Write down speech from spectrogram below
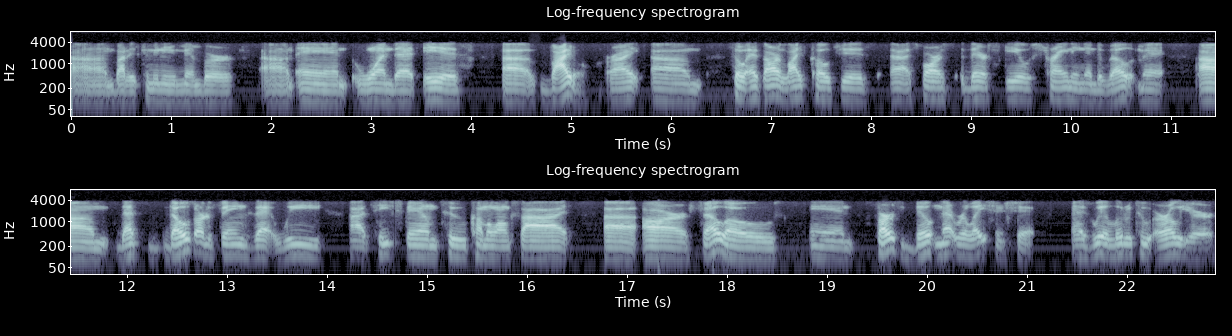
um, by this community member, um, and one that is uh, vital, right? Um, so, as our life coaches, uh, as far as their skills training and development, um, that's those are the things that we uh, teach them to come alongside uh, our fellows and first building that relationship. As we alluded to earlier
